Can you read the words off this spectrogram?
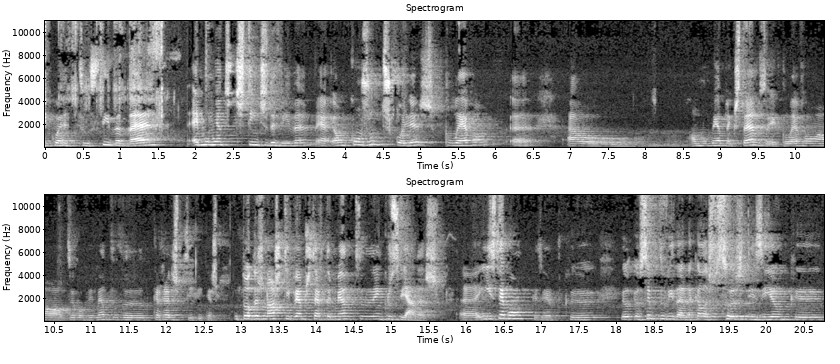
enquanto cidadãs, em momentos distintos da vida. É, é um conjunto de escolhas que levam uh, ao ao momento em que estamos e que levam ao desenvolvimento de, carreiras específicas. Todas nós tivemos certamente encruzilhadas. Uh, e isso é bom, quer dizer, porque eu, eu, sempre duvidei daquelas pessoas diziam que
